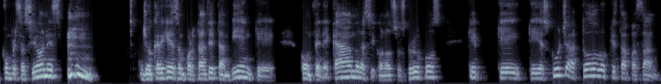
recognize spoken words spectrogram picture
conversaciones. Yo creo que es importante también que con Fede y con otros grupos, que, que, que escucha todo lo que está pasando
